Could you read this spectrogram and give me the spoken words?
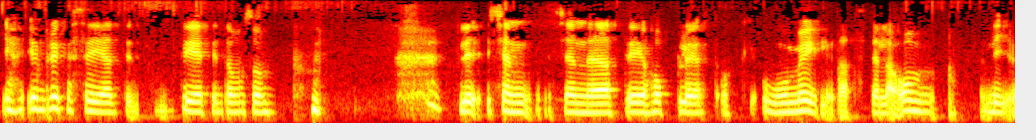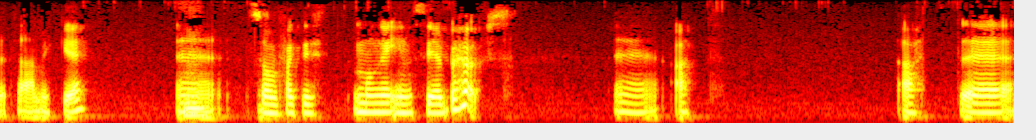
jag, jag brukar säga att det är till de som känner att det är hopplöst och omöjligt att ställa om livet så här mycket. Eh, Mm. Som faktiskt många inser behövs. Eh, att att eh,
